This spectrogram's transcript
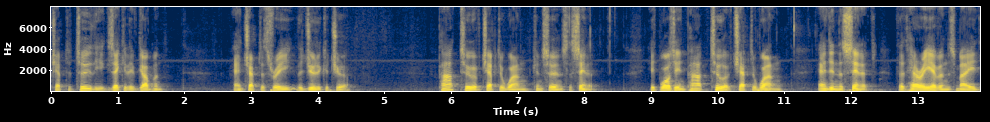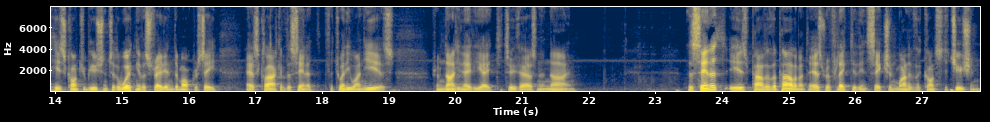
Chapter 2, the Executive Government. And Chapter 3, the Judicature. Part 2 of Chapter 1 concerns the Senate. It was in Part 2 of Chapter 1 and in the Senate that Harry Evans made his contribution to the working of Australian democracy as Clerk of the Senate for 21 years, from 1988 to 2009. The Senate is part of the Parliament, as reflected in Section 1 of the Constitution.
